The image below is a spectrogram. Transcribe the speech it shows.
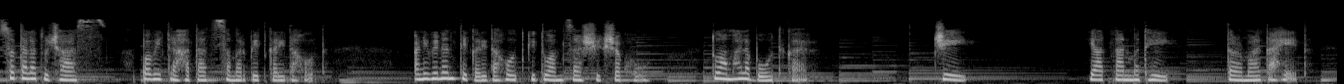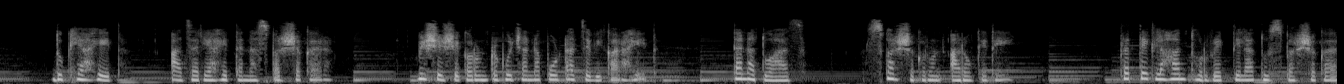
स्वतःला तुझ्या पवित्र हातात समर्पित करीत आहोत. आणि विनंती करीत आहोत की तू आमचा शिक्षक हो. तू आम्हाला बोध कर. जे यातनांमध्ये तळमळत आहेत. दुखी आहेत. आजारी आहेत त्यांना स्पर्श कर. विशेष करून प्रभू ज्यांना पोटाचे विकार आहेत. त्यांना तू आज स्पर्श करून आरोग्य दे. प्रत्येक लहान थोर व्यक्तीला तू स्पर्श कर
